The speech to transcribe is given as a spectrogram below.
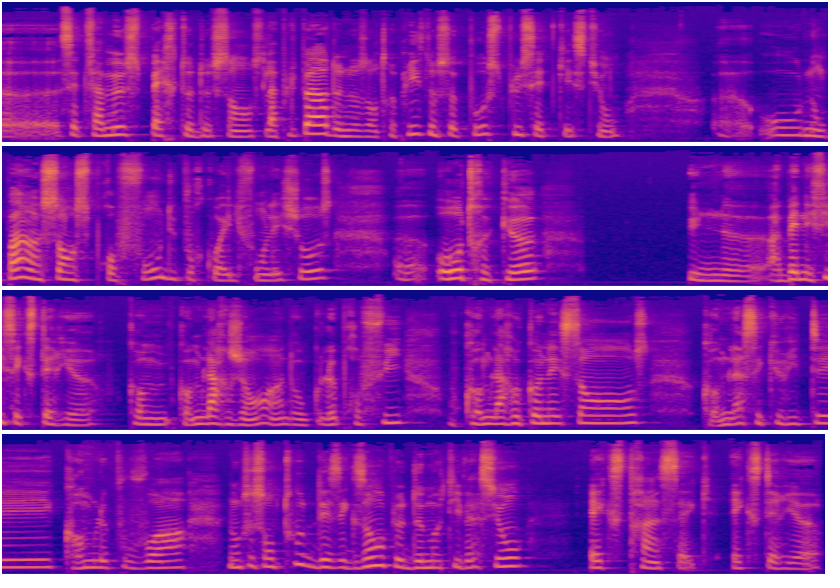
euh, cette fameuse perte de sens. La plupart de nos entreprises ne se posent plus cette question, euh, ou n'ont pas un sens profond du pourquoi ils font les choses, euh, autre que un bénéfice extérieur, comme, comme l'argent, hein, donc le profit, ou comme la reconnaissance, comme la sécurité, comme le pouvoir. Donc ce sont tous des exemples de motivation extrinsèque, extérieure.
